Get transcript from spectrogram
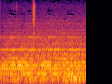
何?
